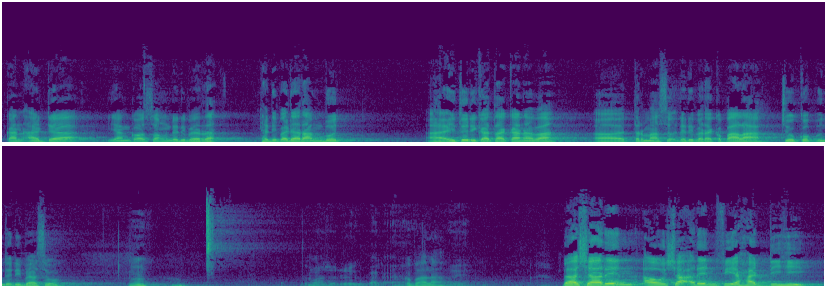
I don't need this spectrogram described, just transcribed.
kan ada yang kosong daripada daripada rambut. Nah, itu dikatakan apa? uh, termasuk daripada kepala, cukup untuk dibasuh. Hmm? Termasuk dari kepala. Kepala. Basyarin au sya'rin fi haddihi.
